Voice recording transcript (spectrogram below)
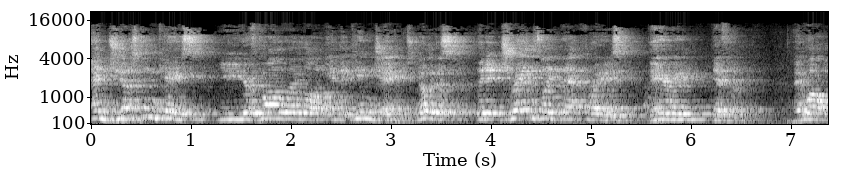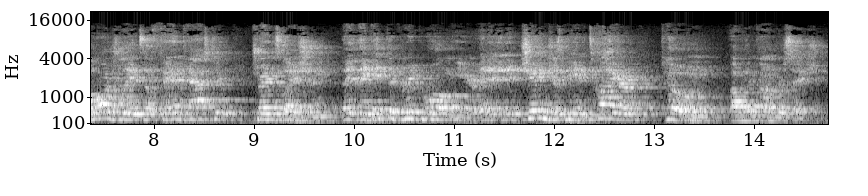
and just in case you're following along in the King James, notice that it translates that phrase very differently. And while largely it's a fantastic translation, they, they get the Greek wrong here, and it, it, changes the entire tone of the conversation.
